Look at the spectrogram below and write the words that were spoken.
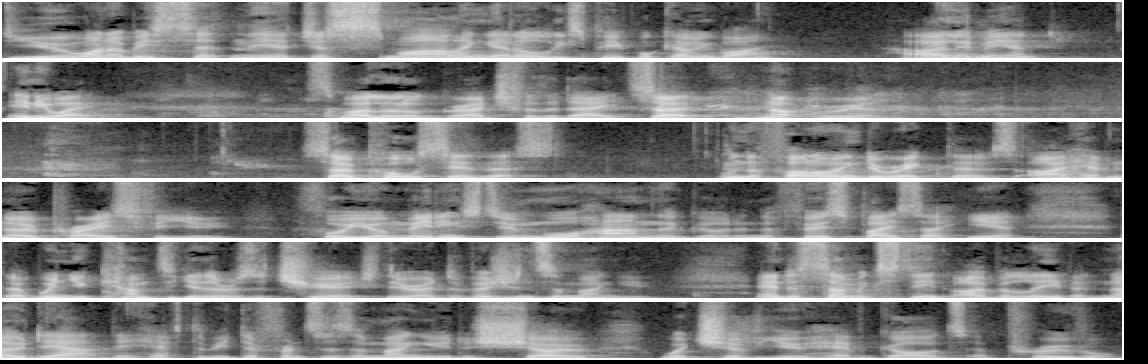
Do you want to be sitting there just smiling at all these people coming by? Hi, let me in. Anyway, it's my little grudge for the day. So, not really. So, Paul said this In the following directives, I have no praise for you for your meetings do more harm than good. In the first place, I hear that when you come together as a church, there are divisions among you. And to some extent, I believe it. No doubt there have to be differences among you to show which of you have God's approval.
